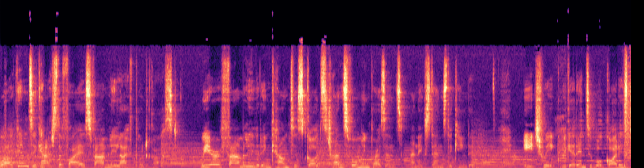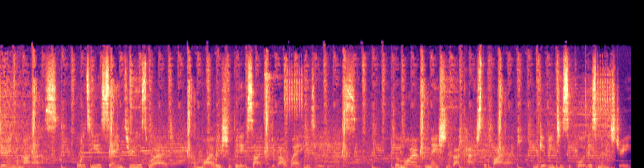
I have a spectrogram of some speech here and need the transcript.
Welcome to Catch the Fire's Family Life podcast. We are a family that encounters God's transforming presence and extends the kingdom. Each week, we get into what God is doing among us, what He is saying through His Word, and why we should be excited about where He's leading us. For more information about Catch the Fire and giving to support this ministry,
